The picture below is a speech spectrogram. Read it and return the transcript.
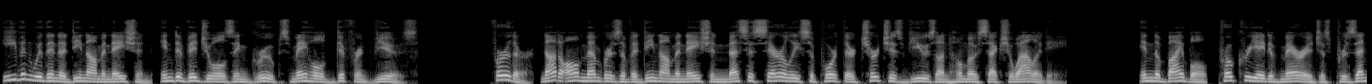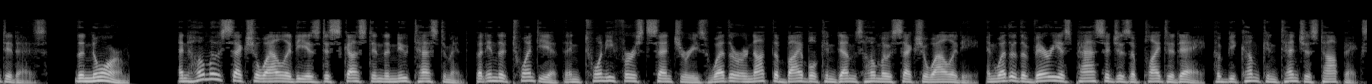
Even within a denomination, individuals and groups may hold different views. Further, not all members of a denomination necessarily support their church's views on homosexuality. In the Bible, procreative marriage is presented as the norm, and homosexuality is discussed in the New Testament, but in the 20th and 21st centuries whether or not the Bible condemns homosexuality, and whether the various passages apply today, have become contentious topics.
